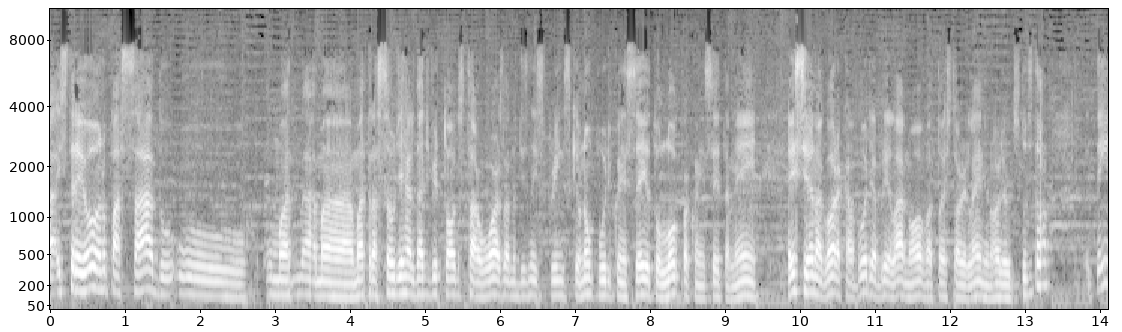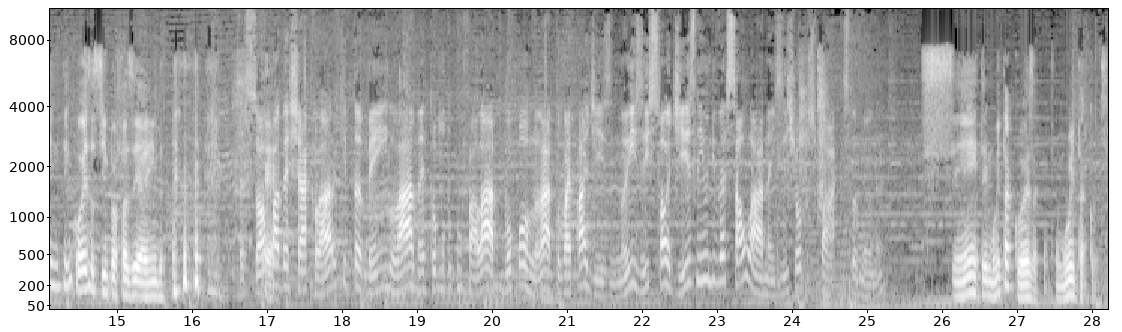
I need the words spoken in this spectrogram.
Ah, estreou ano passado o, uma, uma, uma atração de realidade virtual do Star Wars lá no Disney Springs que eu não pude conhecer, eu tô louco pra conhecer também. Esse ano agora acabou de abrir lá a nova Toy Story Land no Hollywood Studios, então tem, tem coisa assim pra fazer ainda. É só É. pra deixar claro que também lá, né, todo mundo com falar, ah, vou por ah, tu vai pra Disney. Não existe só Disney e Universal lá, né? Existe outros parques também, né? Sim, tem muita coisa, cara, tem muita coisa.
